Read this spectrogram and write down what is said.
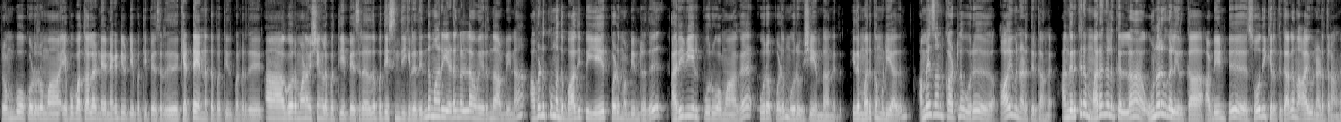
ரொம்ப கொடூரமாக எப்போ பார்த்தாலும் நெகட்டிவிட்டியை பற்றி பேசுறது கெட்ட எண்ணத்தை பற்றி இது பண்ணுறது அகோரமான விஷயங்களை பற்றியே பேசுறது அதை பற்றியே சிந்திக்கிறது இந்த மாதிரி இடங்கள்ல அவன் இருந்தான் அப்படின்னா அவனுக்கும் அந்த பாதிப்பு ஏற்படும் அப்படின்றது அறிவியல் பூர்வமாக கூறப்படும் ஒரு விஷயம்தான் இது. இதை மறுக்க முடியாது. அமேசான் காட்டில் ஒரு ஆய்வு நடத்திருக்காங்க. அங்கே இருக்கிற மரங்களுக்கெல்லாம் உணர்வுகள் இருக்கா அப்படின்ட்டு சோதிக்கிறதுக்காக அந்த ஆய்வு நடத்துகிறாங்க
